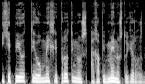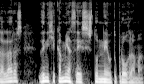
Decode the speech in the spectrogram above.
είχε πει ότι ο μέχρι πρότινος αγαπημένος του Γιώργος Νταλάρας δεν είχε καμία θέση στο νέο του πρόγραμμα.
